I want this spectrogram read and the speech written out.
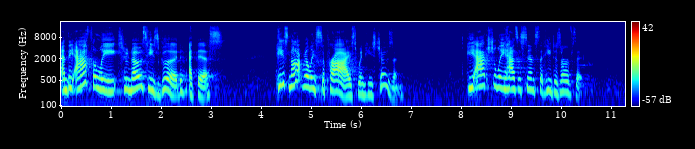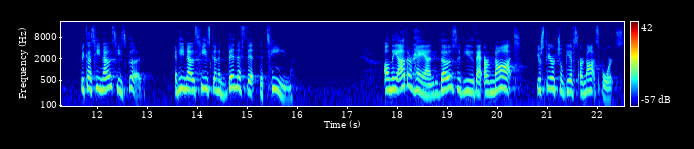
And the athlete who knows he's good at this, he's not really surprised when he's chosen. He actually has a sense that he deserves it because he knows he's good and he knows he's going to benefit the team. On the other hand, those of you that are not, your spiritual gifts are not sports.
